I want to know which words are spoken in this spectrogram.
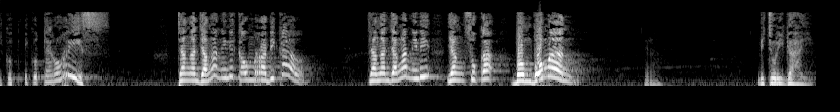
ikut ikut teroris. Jangan-jangan ini kaum radikal. Jangan-jangan ini yang suka bom-boman. Ya. Dicurigai.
